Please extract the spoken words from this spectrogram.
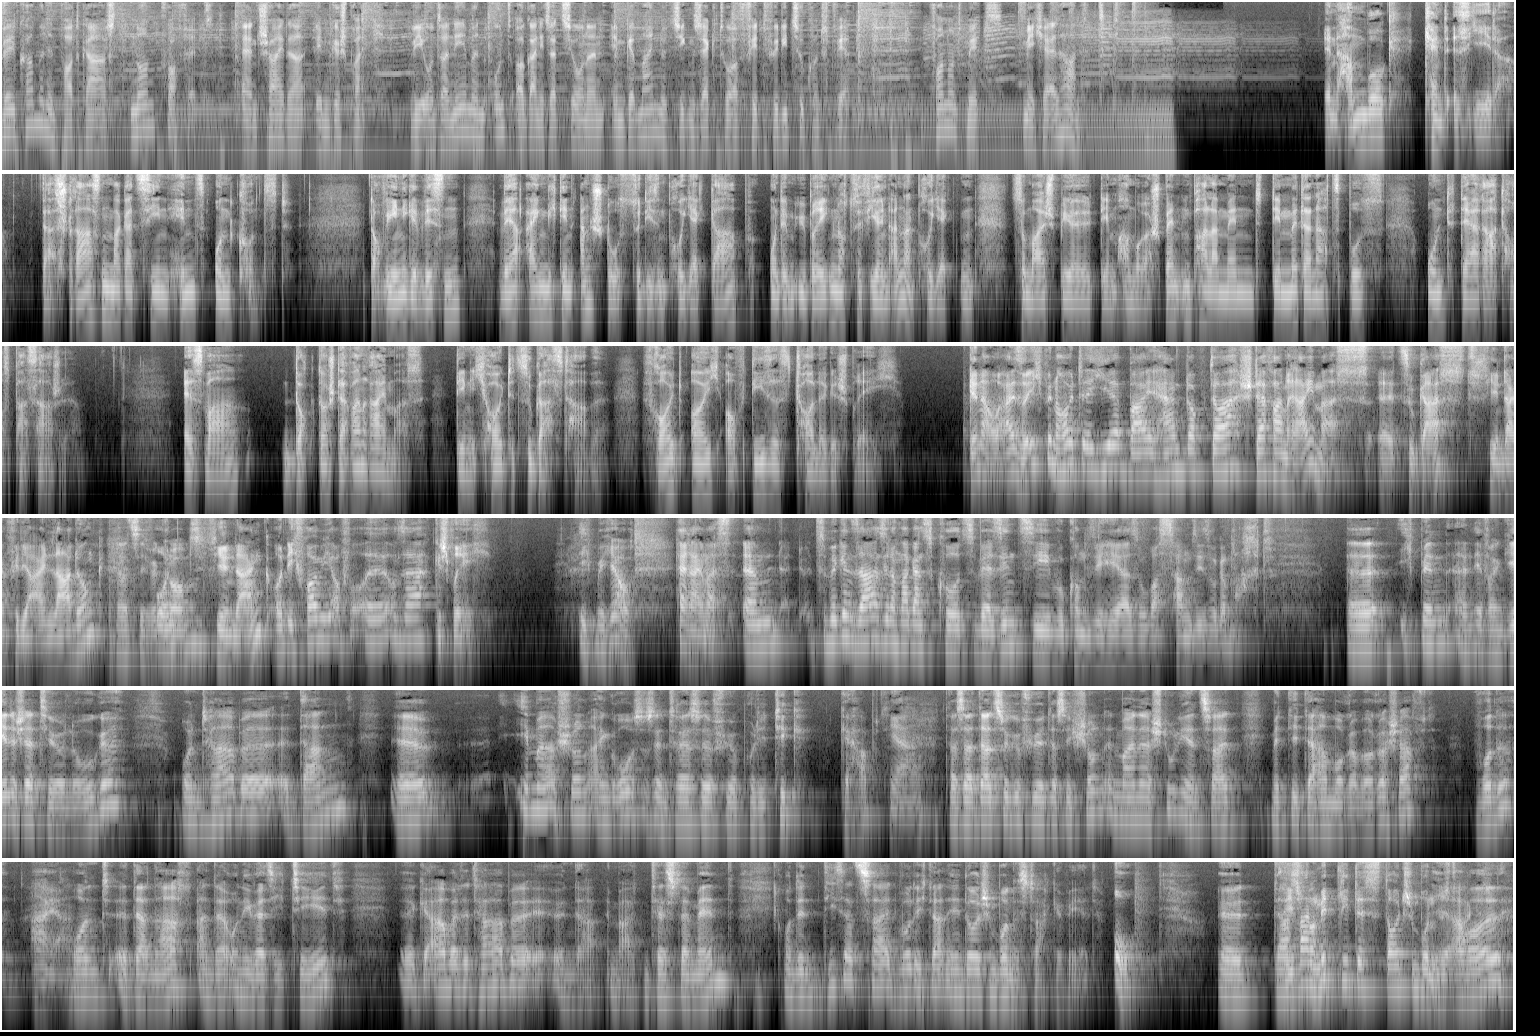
Willkommen im Podcast Non-Profit Entscheider im Gespräch. Wie Unternehmen und Organisationen im gemeinnützigen Sektor fit für die Zukunft werden. Von und mit Michael Hahnert. In Hamburg kennt es jeder. Das Straßenmagazin Hinz und Kunst. Doch wenige wissen, wer eigentlich den Anstoß zu diesem Projekt gab und im Übrigen noch zu vielen anderen Projekten, zum Beispiel dem Hamburger Spendenparlament, dem Mitternachtsbus und der Rathauspassage. Es war Dr. Stefan Reimers, den ich heute zu Gast habe. Freut euch auf dieses tolle Gespräch. Genau, also ich bin heute hier bei Herrn Dr. Stefan Reimers äh, zu Gast. Vielen Dank für die Einladung. Herzlich willkommen. Und vielen Dank und ich freue mich auf äh, unser Gespräch. Ich mich auch. Herr Reimers, ähm, zu Beginn sagen Sie noch mal ganz kurz, wer sind Sie, wo kommen Sie her, so was haben Sie so gemacht? Äh, ich bin ein evangelischer Theologe und habe dann äh, immer schon ein großes Interesse für Politik gehabt. Ja. Das hat dazu geführt, dass ich schon in meiner Studienzeit Mitglied der Hamburger Bürgerschaft wurde Ah ja. und äh, danach an der Universität gearbeitet habe, in der, im Alten Testament. Und in dieser Zeit wurde ich dann in den Deutschen Bundestag gewählt. Oh, Äh, Sie waren war- Mitglied des Deutschen Bundestages. Jawohl,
